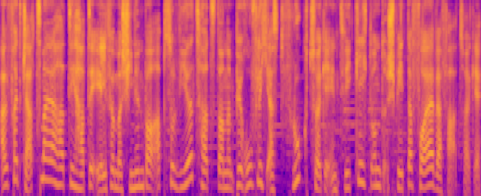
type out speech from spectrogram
Alfred Glatzmeier hat die HTL für Maschinenbau absolviert, hat dann beruflich erst Flugzeuge entwickelt und später Feuerwehrfahrzeuge.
